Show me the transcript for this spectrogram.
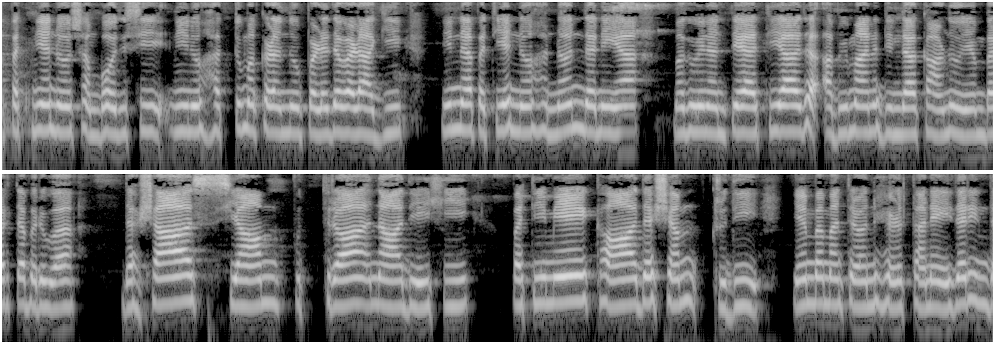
ಪತ್ನಿಯನ್ನು ಸಂಬೋಧಿಸಿ, ನೀನು ಹತ್ತು ಮಕ್ಕಳನ್ನು ಪಡೆದವಳಾಗಿ, ನಿನ್ನ ಪತಿಯನ್ನು ಹನ್ನೊಂದನೆಯ ಮಗುವಿನಂತೆ ಅತಿಯಾದ ಅಭಿಮಾನದಿಂದ ಕಾಣು ಎಂಬರ್ಥ ಬರುವ ದಶಾಸ್ಯಾಂ ಪುತ್ರನಾದೇಹಿ ಪತಿಮೇಕಾದಶಂ ಕೃದಿ ಎಂಬ ಮಂತ್ರವನ್ನು ಹೇಳುತ್ತಾನೆ. ಇದರಿಂದ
